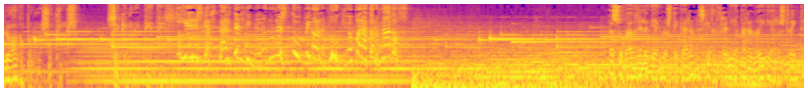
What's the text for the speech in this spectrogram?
lo hago por nosotros. Sé que no lo entiendes. ¿Quieres gastarte el dinero en un estúpido refugio para tornados? A su madre le diagnosticaron esquizofrenia paranoide a los 30.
